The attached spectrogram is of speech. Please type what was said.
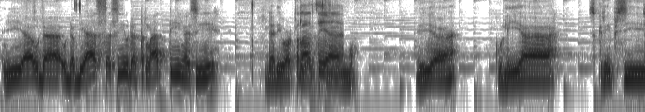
Iya, udah udah biasa sih, udah terlatih nggak sih? Dari waktu Terlatih ya? Iya, kuliah, skripsi.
